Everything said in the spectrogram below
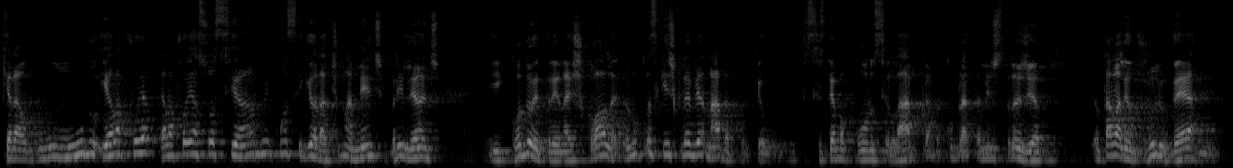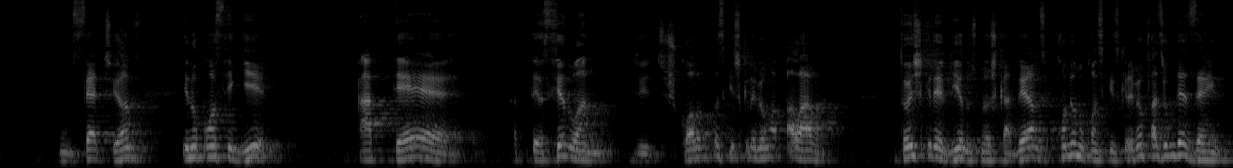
que era um mundo, e ela foi, ela foi associando e conseguiu. Ela tinha uma mente brilhante. E quando eu entrei na escola, eu não conseguia escrever nada, porque o sistema fonossilábico era completamente estrangeiro. Eu estava lendo Júlio Verne, com sete anos, e não consegui, até terceiro ano de, de escola, não conseguia escrever uma palavra. Então eu escrevia nos meus cadernos, quando eu não conseguia escrever, eu fazia um desenho.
